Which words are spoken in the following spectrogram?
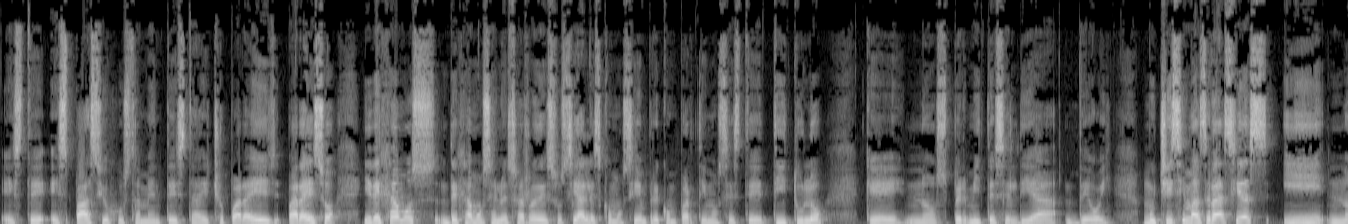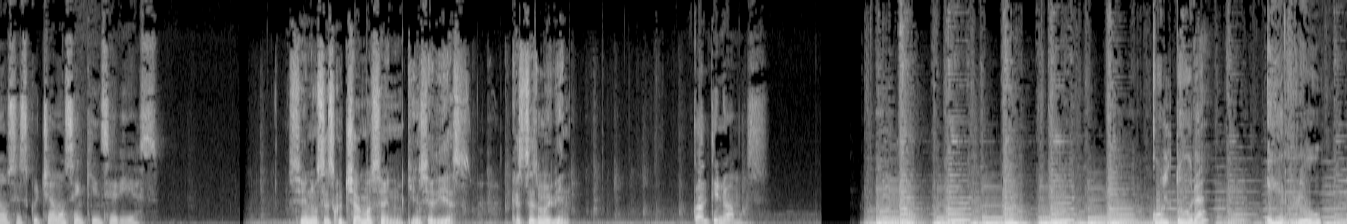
este espacio justamente está hecho para, para eso y dejamos dejamos en nuestras redes sociales como siempre compartimos este título que nos permites el día de hoy. Muchísimas gracias y nos escuchamos en 15 días. Sí, nos escuchamos en 15 días. Que estés muy bien. Continuamos. Cultura RU.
